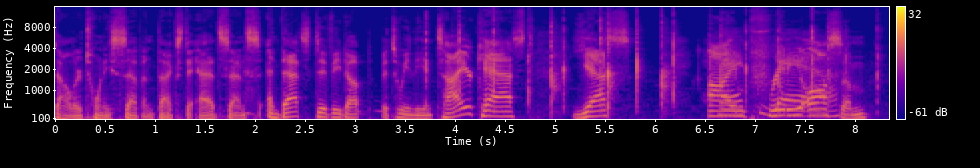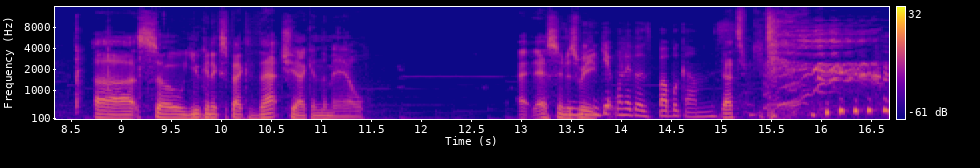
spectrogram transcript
dollar twenty seven thanks to AdSense, and that's divvied up between the entire cast. Yes, I'm pretty yeah. awesome. Uh, so you can expect that check in the mail a- as soon as You we can get one of those bubble gums. that's. I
